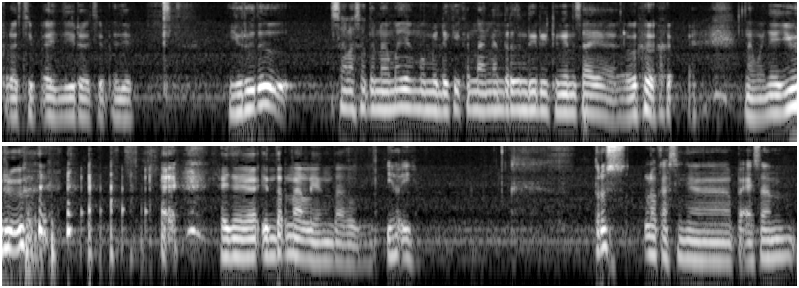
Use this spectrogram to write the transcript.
Rojib anjir Rojib anjir Yuru tuh salah satu nama yang memiliki kenangan tersendiri dengan saya. Namanya Yuru. Hanya internal yang tahu. Yoi. Terus lokasinya PSan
